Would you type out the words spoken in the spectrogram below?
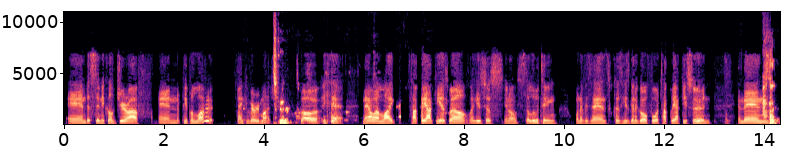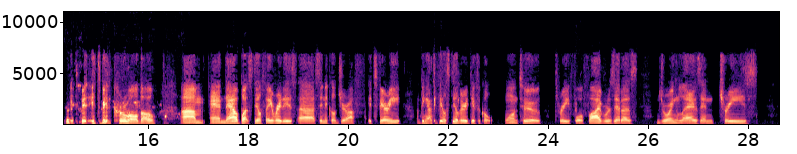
and the cynical giraffe, and people love it. Thank you very much. So yeah, now I like takoyaki as well. Like he's just you know saluting one of his hands because he's gonna go for takoyaki soon. And then it's bit it's a bit cruel though. Um, and now, but still favorite is uh, cynical giraffe. It's very, I think I feel still very difficult. One, two, three, four, five Rosettas, drawing legs and trees,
